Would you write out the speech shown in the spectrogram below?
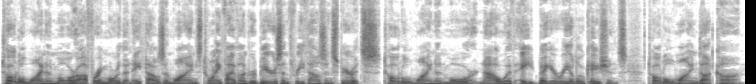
Total Wine and More offering more than 8,000 wines, 2,500 beers, and 3,000 spirits. Total Wine and More now with eight Bay Area locations. TotalWine.com.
